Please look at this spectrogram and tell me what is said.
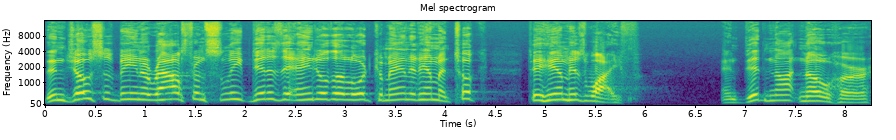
Then Joseph, being aroused from sleep, did as the angel of the Lord commanded him and took to him his wife, and did not know her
